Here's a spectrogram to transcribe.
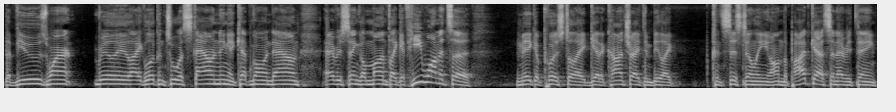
the views weren't really like looking too astounding. It kept going down every single month. Like if he wanted to make a push to like get a contract and be like consistently on the podcast and everything.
